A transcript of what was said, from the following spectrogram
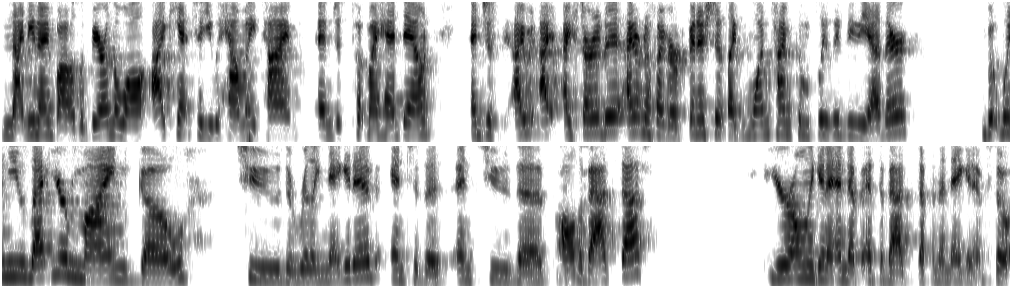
99 bottles of beer on the wall. I can't tell you how many times, and just put my head down and just I I, I started it. I don't know if I've ever finished it like one time completely to the other, but when you let your mind go to the really negative and to the and to the all the bad stuff you're only going to end up at the bad stuff and the negative so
